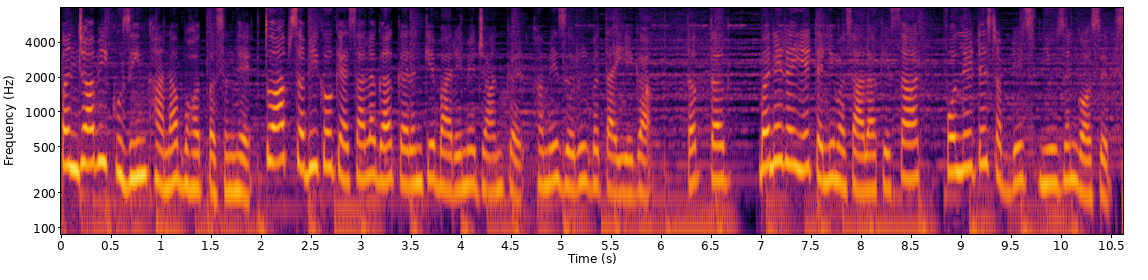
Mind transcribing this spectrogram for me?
पंजाबी कुजीन खाना बहुत पसंद है। तो आप सभी को कैसा लगा करण के बारे में जानकर, हमें ज़रूर बताइएगा। तब तक बने रहिए टेली मसाला के साथ for latest updates news and gossips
